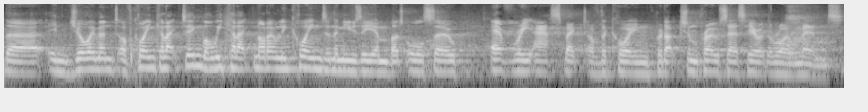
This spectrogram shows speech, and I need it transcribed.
the enjoyment of coin collecting. Well, we collect not only coins in the museum, but also every aspect of the coin production process here at the Royal Mint.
